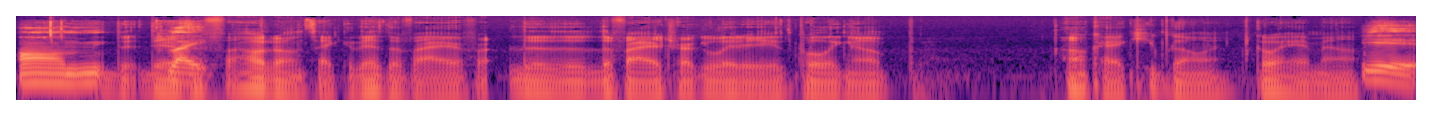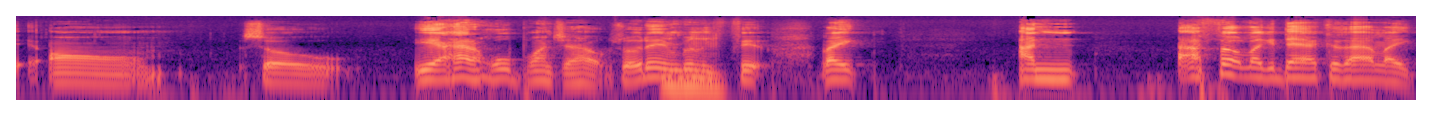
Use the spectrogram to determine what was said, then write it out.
Um, Th- There's like a, hold on a second. There's a fire. The, the the fire truck literally is pulling up. Okay, keep going. Go ahead, Mal. Yeah. Um. So yeah, I had a whole bunch of help. So it didn't really feel like I. I felt like a dad because I like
